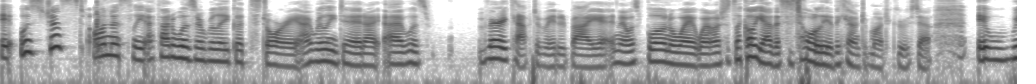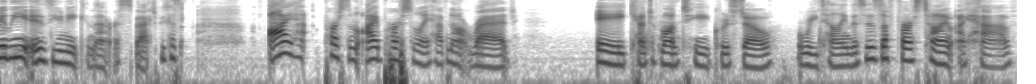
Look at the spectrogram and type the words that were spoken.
it was just honestly, I thought it was a really good story. I really did. I, I was very captivated by it and I was blown away when I was just like, oh yeah, this is totally the Count of Monte Cristo. It really is unique in that respect because I person I personally have not read a Count of Monte Cristo retelling. This is the first time I have.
